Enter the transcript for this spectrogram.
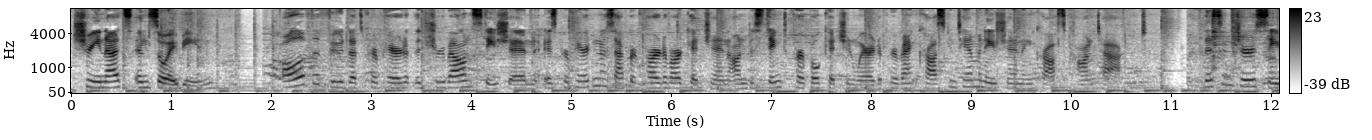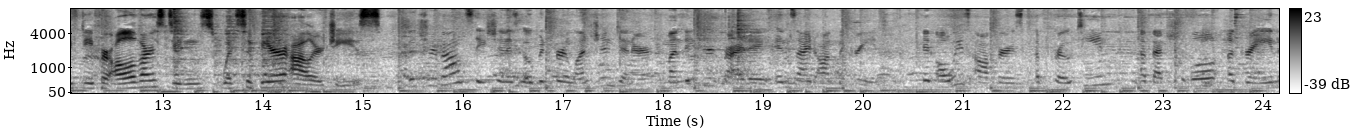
tree nuts, and soybean. All of the food that's prepared at the True Balance station is prepared in a separate part of our kitchen on distinct purple kitchenware to prevent cross contamination and cross contact. This ensures safety for all of our students with severe allergies. The True Balance station is open for lunch and dinner Monday through Friday inside on the green. It always offers a protein, a vegetable, a grain,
